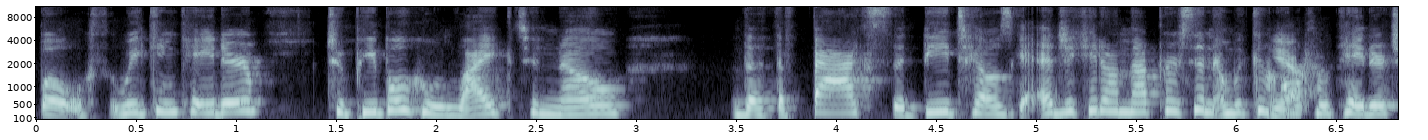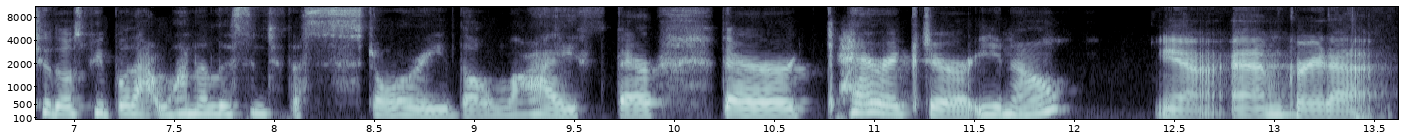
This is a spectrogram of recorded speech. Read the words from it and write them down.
both. We can cater to people who like to know the the facts, the details, get educated on that person, and we can yeah. also cater to those people that want to listen to the story, the life, their their character. You know. Yeah, I'm great at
